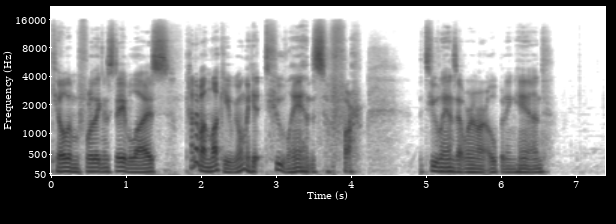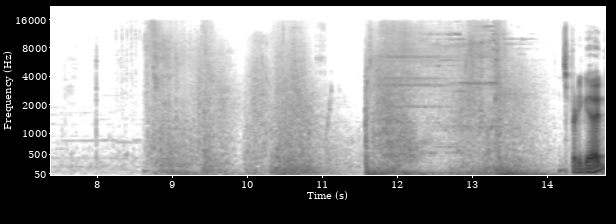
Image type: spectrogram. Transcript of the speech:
Kill them before they can stabilize. Kind of unlucky. We only hit two lands so far. The two lands that were in our opening hand. That's pretty good.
